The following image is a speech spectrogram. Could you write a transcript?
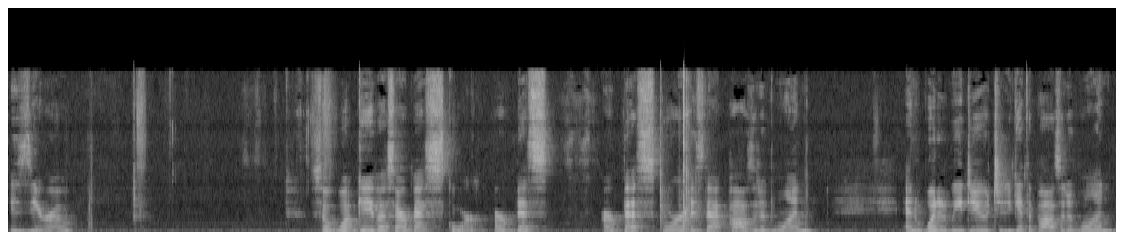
is 0. So what gave us our best score? Our best, our best score is that positive 1. And what did we do to get the positive 1?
